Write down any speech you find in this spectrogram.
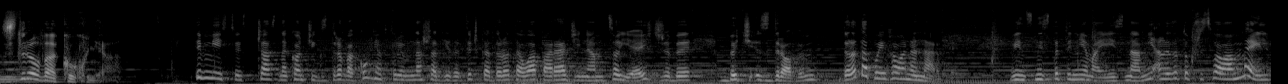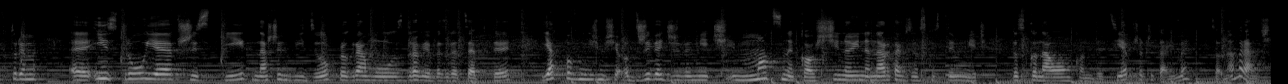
Zdrowa kuchnia. W tym miejscu jest czas na kącik Zdrowa Kuchnia, w którym nasza dietetyczka Dorota Łapa radzi nam, co jeść, żeby być zdrowym. Dorota pojechała na narty, więc niestety nie ma jej z nami, ale za to przysłała mail, w którym e, instruuje wszystkich naszych widzów programu Zdrowie bez recepty, jak powinniśmy się odżywiać, żeby mieć mocne kości, no i na nartach w związku z tym mieć doskonałą kondycję. Przeczytajmy, co nam radzi.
